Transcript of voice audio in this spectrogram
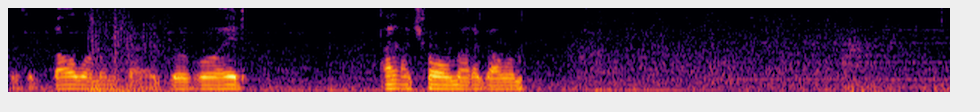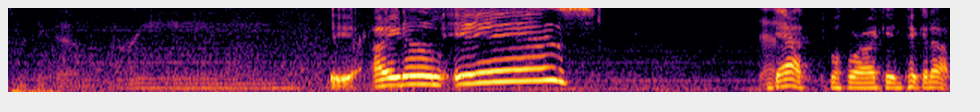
There's a golem I'm trying to avoid. I, a troll, not a golem. Smithing down three. The item is Death. death before I could pick it up.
